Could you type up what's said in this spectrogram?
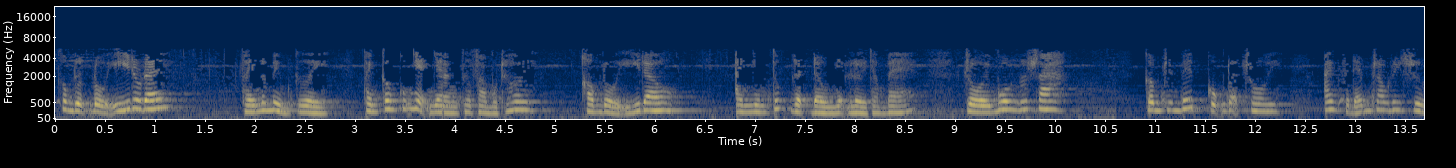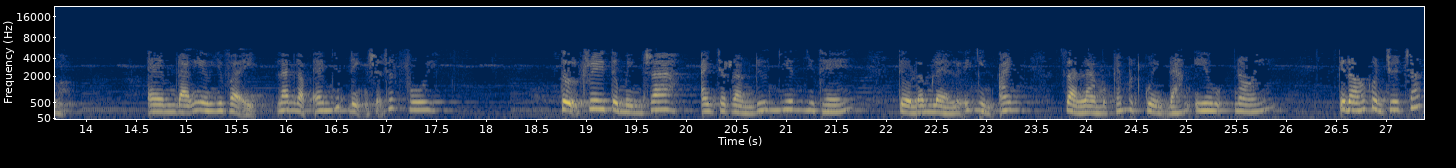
không được đổi ý đâu đấy. Thấy nó mỉm cười, Thành Công cũng nhẹ nhàng thở vào một hơi. Không đổi ý đâu. Anh nghiêm túc gật đầu nhận lời thằng bé, rồi buông nó ra. Cơm trên bếp cũng đã trôi, anh phải đem rau đi rửa. Em đáng yêu như vậy, Lan gặp em nhất định sẽ rất vui. Tự truy từ mình ra, anh cho rằng đương nhiên như thế. Tiểu Lâm lẻ lưỡi nhìn anh, giả làm một cái mặt quỷ đáng yêu, nói. Cái đó còn chưa chắc.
